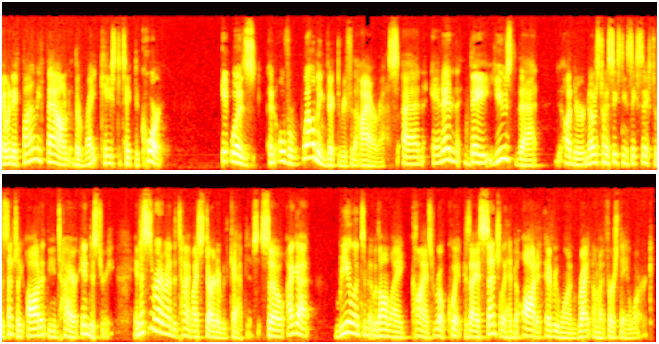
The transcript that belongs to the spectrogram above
And when they finally found the right case to take to court, it was an overwhelming victory for the IRS. And, and then they used that under Notice 2016-66 to essentially audit the entire industry. And this is right around the time I started with captives. So I got real intimate with all my clients real quick because I essentially had to audit everyone right on my first day of work.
